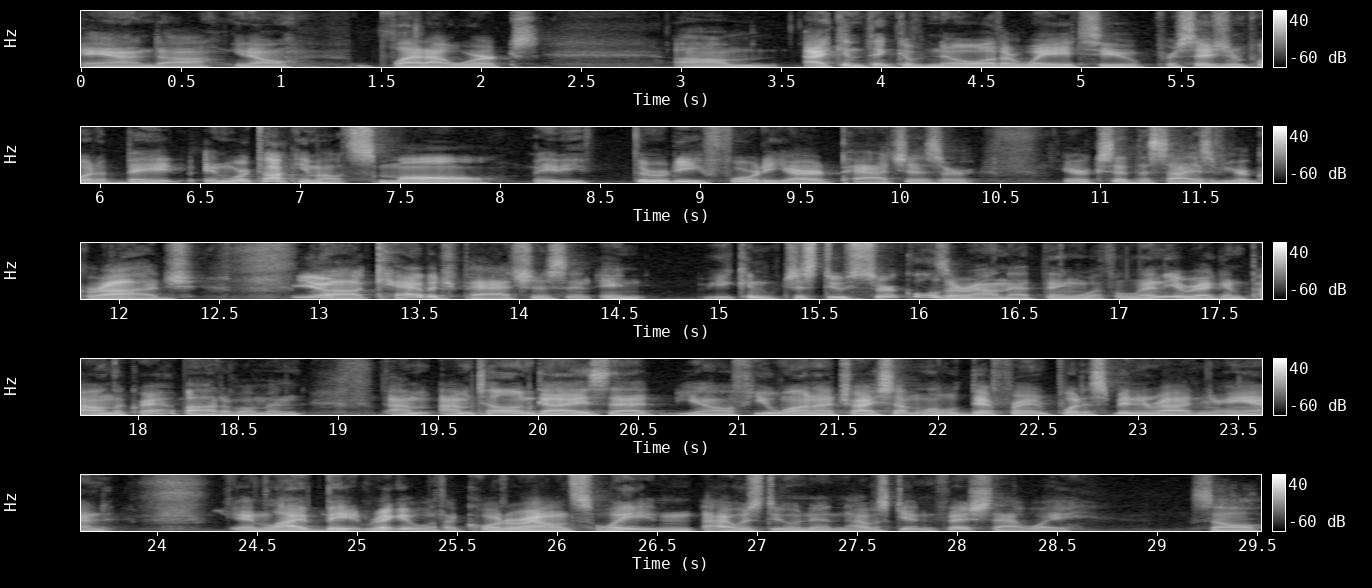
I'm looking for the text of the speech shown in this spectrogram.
and uh, you know, flat out works. Um, I can think of no other way to precision put a bait, and we're talking about small, maybe 30, 40 yard patches, or Eric said the size of your garage, yep. uh, cabbage patches, and, and you can just do circles around that thing with a lindy rig and pound the crap out of them. And I'm I'm telling guys that you know if you want to try something a little different, put a spinning rod in your hand, and live bait rig it with a quarter ounce weight. And I was doing it and I was getting fish that way. So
